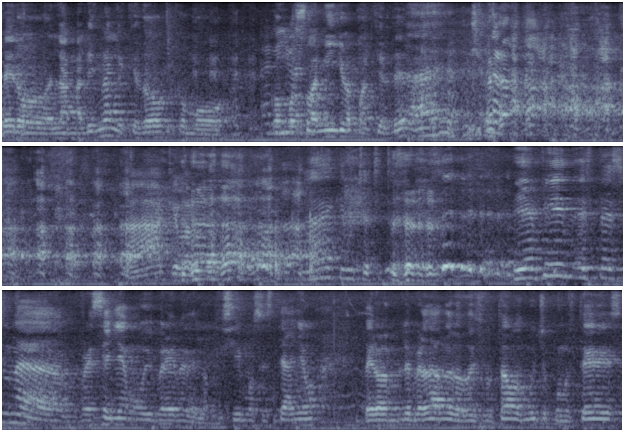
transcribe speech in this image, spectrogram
pero la maligna le quedó como, como su anillo a cualquier dedo. Ah, qué barbaridad. Ay, qué muchachitos. Y en fin, esta es una reseña muy breve de lo que hicimos este año, pero de verdad nos lo disfrutamos mucho con ustedes.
